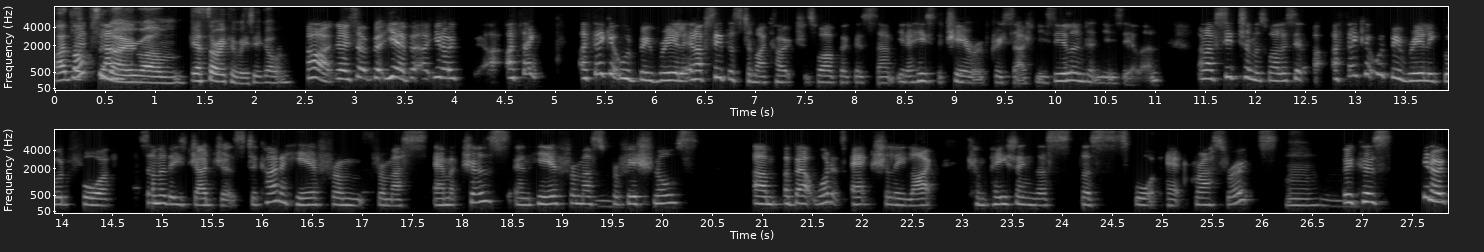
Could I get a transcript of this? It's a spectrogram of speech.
I'd love but, to um, know. Um, yeah, sorry, Kavita, go on. Oh no, so but yeah, but you know, I think I think it would be really, and I've said this to my coach as well because um, you know he's the chair of Dressage New Zealand in New Zealand, and I've said to him as well. I said I think it would be really good for some of these judges to kind of hear from from us amateurs and hear from us mm. professionals um, about what it's actually like competing this this sport at grassroots mm. because you know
